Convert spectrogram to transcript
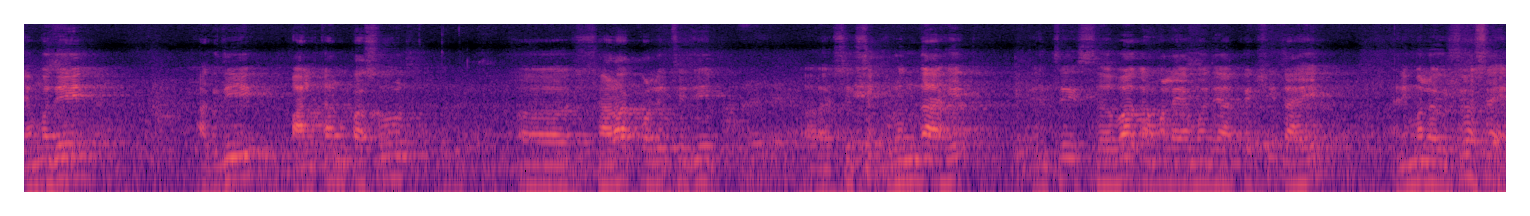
यामध्ये अगदी पालकांपासून शाळा कॉलेजचे जे शिक्षक वृंद आहेत त्यांचे सहभाग आम्हाला यामध्ये अपेक्षित आहे. आणि मला विश्वास आहे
